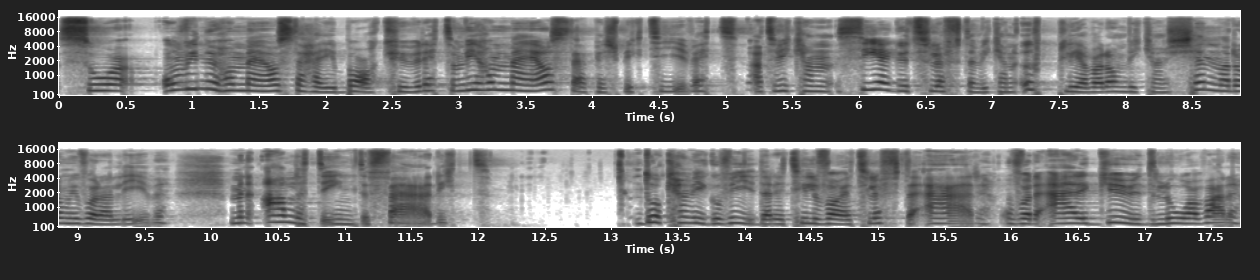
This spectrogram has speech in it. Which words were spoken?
Så om vi nu har med oss det här i bakhuvudet, om vi har med oss det här perspektivet, att vi kan se Guds löften, vi kan uppleva dem, vi kan känna dem i våra liv. Men allt är inte färdigt. Då kan vi gå vidare till vad ett löfte är och vad det är Gud lovar.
